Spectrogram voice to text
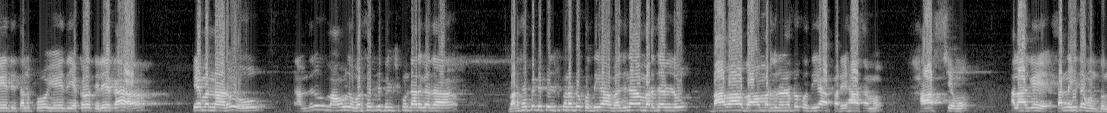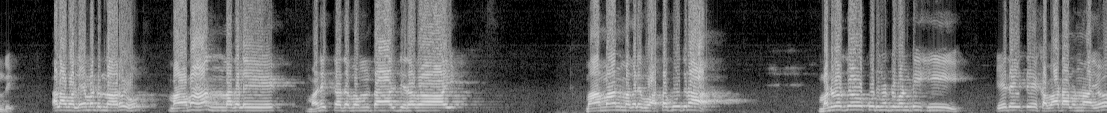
ఏది తలుపు ఏది ఎక్కడో తెలియక ఏమన్నారు? అందరూ మామూలుగా వరుస పెట్టి పిలుచుకుంటారు కదా. వరుస పెట్టి పిలుచుకున్నప్పుడు కొద్దిగా వదిన మరదళ్ళు బాబా బావమరుదులు ఉన్నప్పుడు కొద్దిగా పరిహాసము హాస్యము అలాగే సన్నిహితం ఉంటుంది. అలా వాళ్ళు ఏమంటున్నారు? మామ మగలే మణికదవం తాల్దిరవాయ్. మామాన్ మగలే ఓ అత్త కూతురా. మనులతో కూడినటువంటి ఈ ఏదైతే కవాటాలు ఉన్నాయో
